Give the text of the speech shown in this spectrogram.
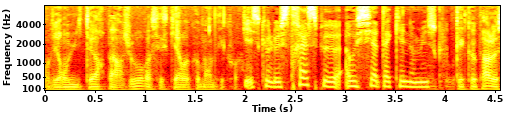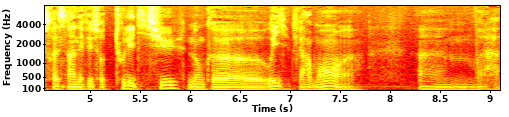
environ 8 heures par jour. C'est ce qui est recommandé. Quoi. Est-ce que le stress peut aussi attaquer nos muscles? Quelque part, le stress a un effet sur tous les tissus. Donc, euh, oui, clairement, euh, voilà,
